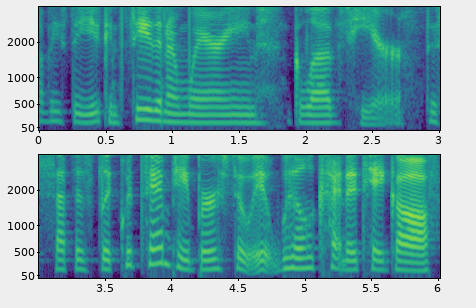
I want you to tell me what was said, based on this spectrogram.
Obviously, you can see that I'm wearing gloves here. This stuff is liquid sandpaper, so it will kind of take off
